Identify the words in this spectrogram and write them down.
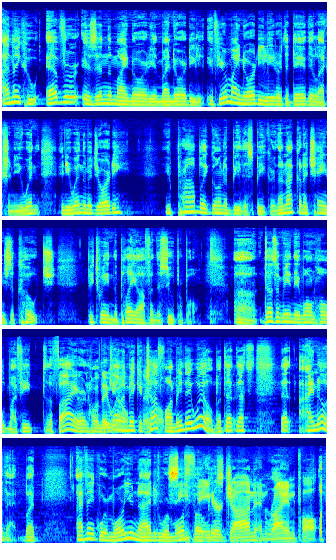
I think whoever is in the minority, and minority, if you're a minority leader at the day of the election and you win and you win the majority, you're probably going to be the speaker. They're not going to change the coach between the playoff and the Super Bowl. Uh, doesn't mean they won't hold my feet to the fire and hold they me down and make it They tough will. on me. They will, but that that's that I know that, but. I think we're more united. We're See more Boehner focused. John and Ryan Paul.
